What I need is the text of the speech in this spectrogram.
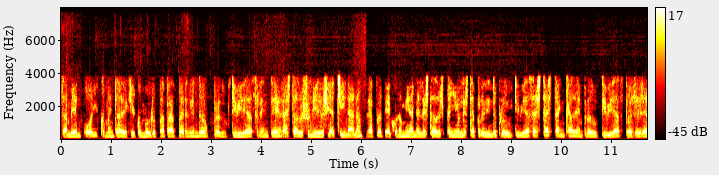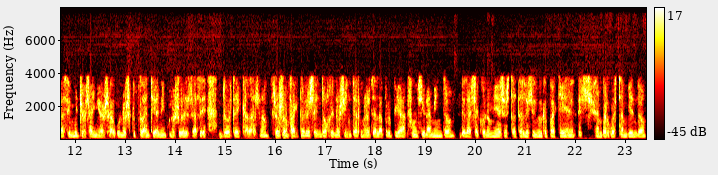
también hoy comenta de que como Europa va perdiendo productividad frente a Estados Unidos y a China, ¿no? La propia economía en el Estado español está perdiendo productividad, está estancada en productividad pues desde hace muchos años, algunos que plantean incluso desde hace dos décadas, ¿no? Esos son factores endógenos internos de la propia funcionamiento de las economías estatales en Europa que sin embargo están viendo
